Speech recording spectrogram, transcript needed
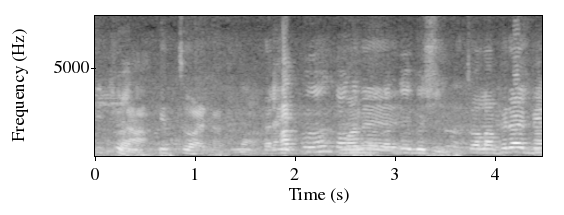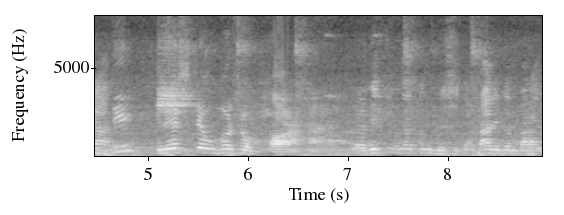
কিচ্ছু হয় না। কিচ্ছু হয় না। মানে মানে চলাফেরায় বৃদ্ধি রেস্টে উপশম। হ্যাঁ হ্যাঁ বেশি বাড়ি বাড়াই।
